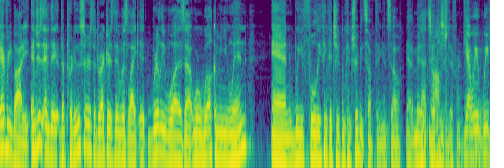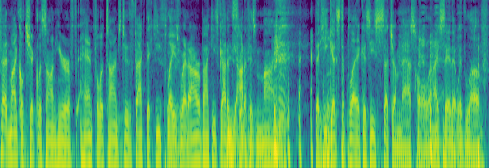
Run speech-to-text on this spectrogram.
everybody, and just and the, the producers, the directors, it was like it really was. Uh, we're welcoming you in, and we fully think that you can contribute something. And so, yeah, it made, That's it made awesome. a huge difference. Yeah, we we've had Michael Chiklis on here a handful of times too. The fact that he plays Red Auerbach, he's got to be so out of his mind that he gets to play because he's such a masshole, and I say that with love.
